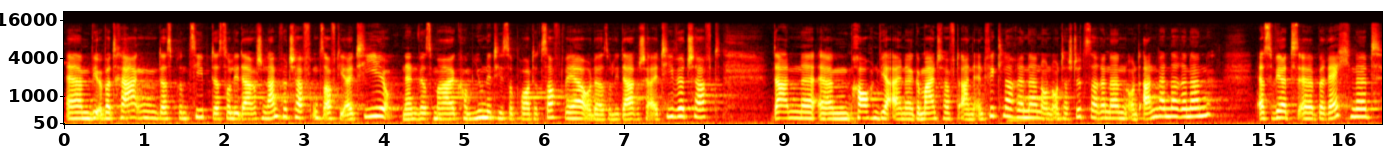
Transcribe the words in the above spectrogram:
Ähm, wir übertragen das Prinzip des solidarischen Landwirtschaftens auf die IT, nennen wir es mal Community Supported Software oder solidarische IT-Wirtschaft. Dann ähm, brauchen wir eine Gemeinschaft an Entwicklerinnen und Unterstützerinnen und Anwenderinnen. Es wird äh, berechnet,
